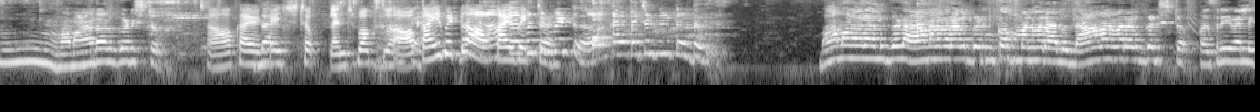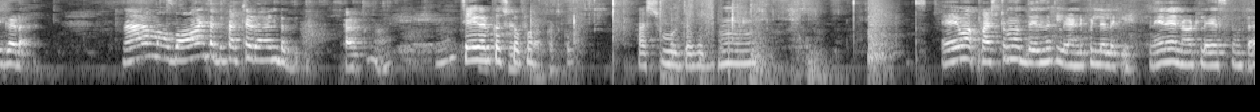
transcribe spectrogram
మ్మ్, మా మనరాలకు కూడా ఇష్టం ఆవకాయ అంటే ఇష్టం. లంచ్ బాక్స్లో ఆవకాయ పెట్టు ఆవకాయ పెట్టు ఆవకాయ పచ్చడి పెట్టు అంటది. మా మనవరాలకు కూడా ఆ మనవరాలకు కూడా ఇంకొక మనవరాలు ఉంది. ఆ మనవరాలకు కూడా ఇష్టం మా శ్రీవల్లికి కూడా. నానమ్మ బాగుంటుంది పచ్చడి అంటది? చేయగడుకొచ్చుకోపో ఫస్ట్ ముద్ద. ఏమో ఫస్ట్ ముద్ద ఎందుకు లేండి పిల్లలకి? నేనే నోట్లో వేసుకుంటా.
